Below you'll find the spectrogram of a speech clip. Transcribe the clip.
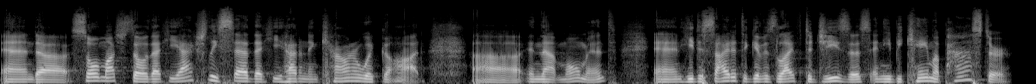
And uh, so much so that he actually said that he had an encounter with God uh, in that moment. And he decided to give his life to Jesus and he became a pastor.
